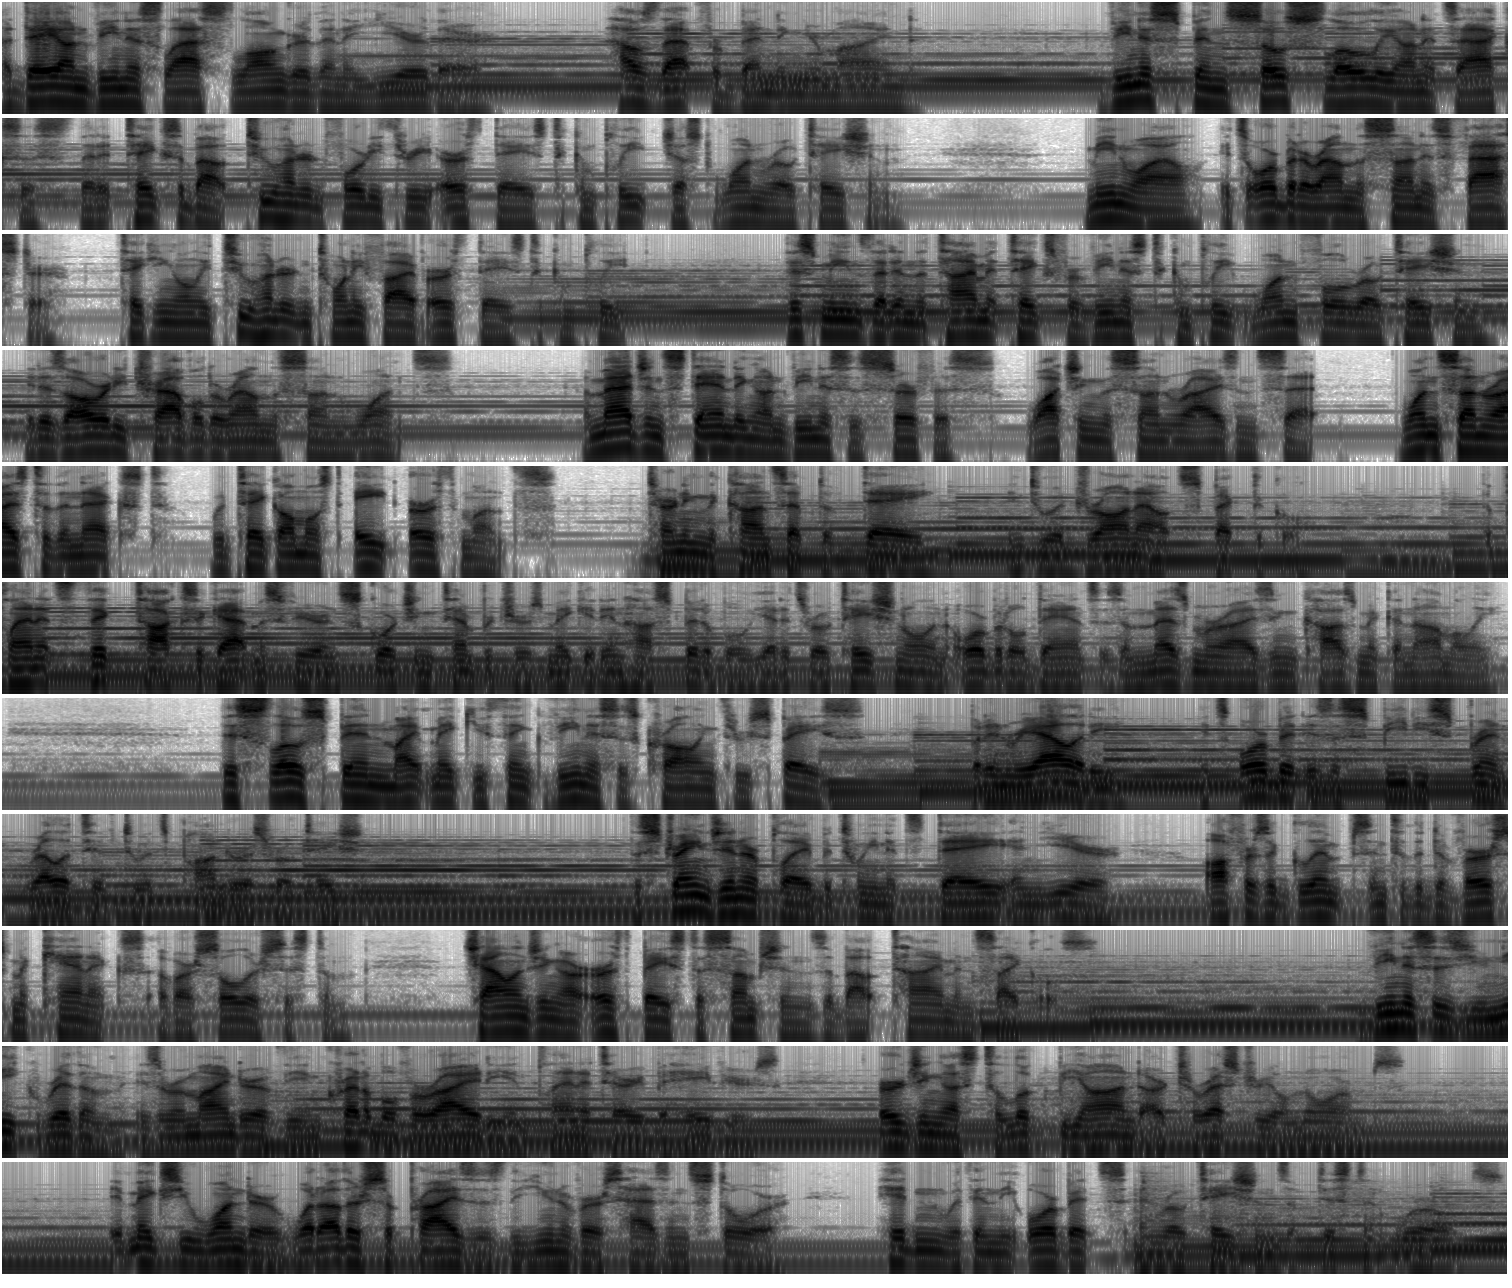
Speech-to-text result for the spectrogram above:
A day on Venus lasts longer than a year there. How's that for bending your mind? Venus spins so slowly on its axis that it takes about 243 Earth days to complete just one rotation. Meanwhile, its orbit around the Sun is faster, taking only 225 Earth days to complete. This means that in the time it takes for Venus to complete one full rotation, it has already traveled around the Sun once. Imagine standing on Venus's surface, watching the Sun rise and set. One sunrise to the next would take almost eight Earth months, turning the concept of day into a drawn-out spectacle. The planet's thick, toxic atmosphere and scorching temperatures make it inhospitable, yet its rotational and orbital dance is a mesmerizing cosmic anomaly. This slow spin might make you think Venus is crawling through space, but in reality, its orbit is a speedy sprint relative to its ponderous rotation. The strange interplay between its day and year offers a glimpse into the diverse mechanics of our solar system, challenging our Earth-based assumptions about time and cycles. Venus's unique rhythm is a reminder of the incredible variety in planetary behaviors, urging us to look beyond our terrestrial norms. It makes you wonder what other surprises the universe has in store, hidden within the orbits and rotations of distant worlds.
